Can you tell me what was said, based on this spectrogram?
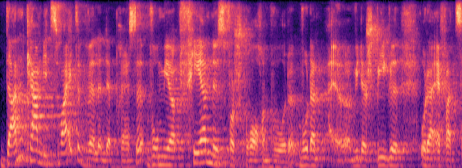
Dann kam die zweite Welle der Presse, wo mir Fairness versprochen wurde, wo dann äh, wie der Spiegel oder FAZ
